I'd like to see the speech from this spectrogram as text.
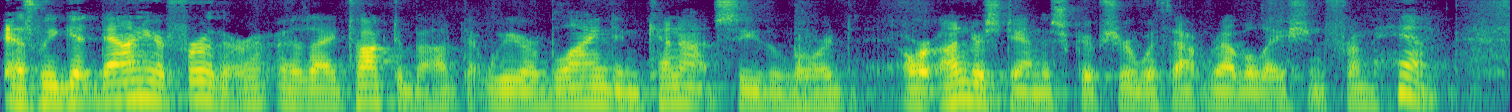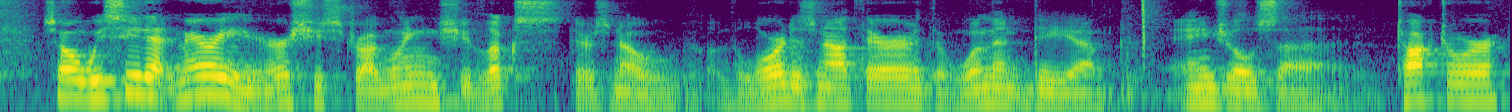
as we get down here further, as I talked about, that we are blind and cannot see the Lord or understand the Scripture without revelation from Him. So we see that Mary here, she's struggling. She looks, there's no, the Lord is not there. The woman, the uh, angels uh, talk to her,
